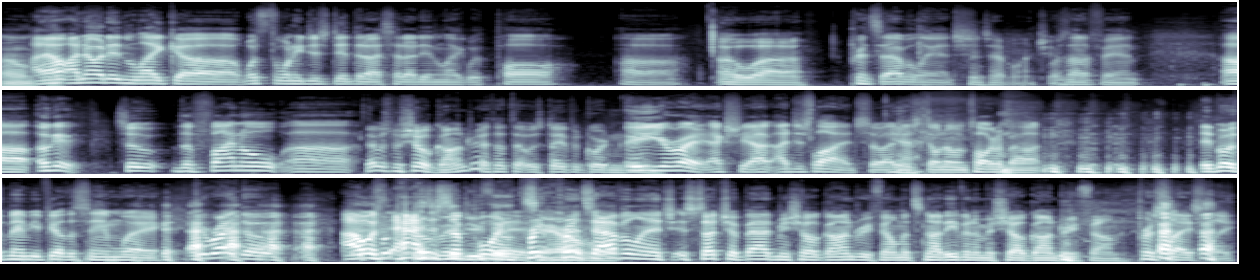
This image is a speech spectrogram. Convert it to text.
I don't remember. I know, I know I didn't like uh what's the one he just did that I said I didn't like with Paul uh Oh, uh, Prince Avalanche. Prince Avalanche. I was not a fan. Uh, okay, so the final. Uh, That was Michel Gondry. I thought that was David Gordon. Oh, You're right. Actually, I, I just lied, so I Yeah. just don't know what I'm talking about. They both made me feel the same way. You're right though. I was as Those made you feel disappointed. Prince Terrible. Avalanche is such a bad Michel Gondry film. It's not even a Michel Gondry film. Precisely.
